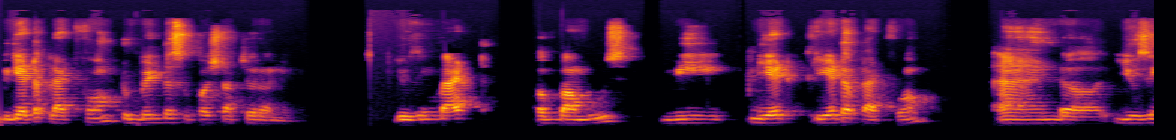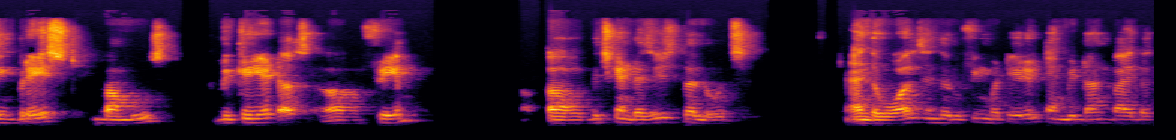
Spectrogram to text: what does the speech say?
we get a platform to build the superstructure on it. Using mat of bamboos, we create, create a platform and uh, using braced bamboos, we create a frame uh, which can resist the loads and the walls and the roofing material can be done by the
